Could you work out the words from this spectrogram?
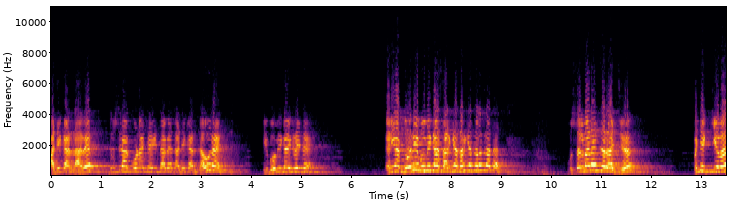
अधिकार राहावेत दुसऱ्या कोणाच्याही ताब्यात अधिकार जाऊ नये ही भूमिका ग्रहित आहे. आणि या दोन्ही भूमिका सारख्या सारख्या चालत राहतात. मुसलमानांचं राज्य म्हणजे केवळ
